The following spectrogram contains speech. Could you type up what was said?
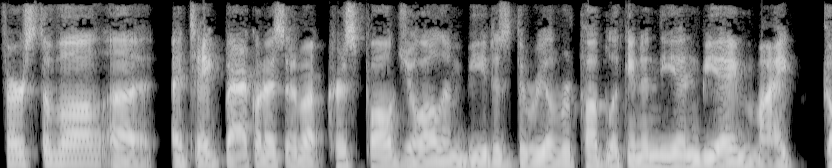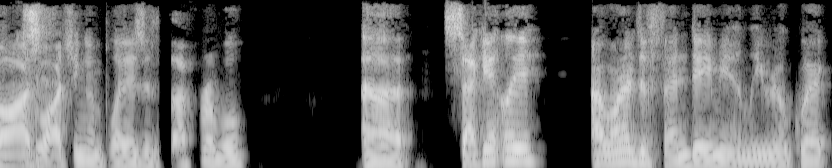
first of all, uh, I take back what I said about Chris Paul. Joel Embiid is the real Republican in the NBA. My God, watching him play is insufferable. Uh, secondly, I want to defend Damion Lee real quick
